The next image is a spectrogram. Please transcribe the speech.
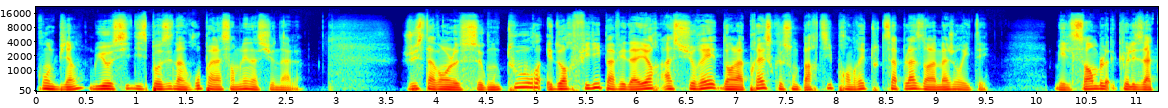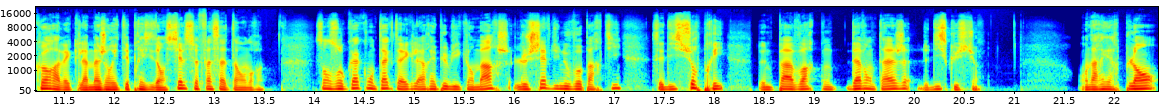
compte bien lui aussi disposer d'un groupe à l'Assemblée nationale. Juste avant le second tour, Édouard Philippe avait d'ailleurs assuré dans la presse que son parti prendrait toute sa place dans la majorité. Mais il semble que les accords avec la majorité présidentielle se fassent attendre. Sans aucun contact avec la République en marche, le chef du nouveau parti s'est dit surpris de ne pas avoir davantage de discussions. En arrière-plan,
